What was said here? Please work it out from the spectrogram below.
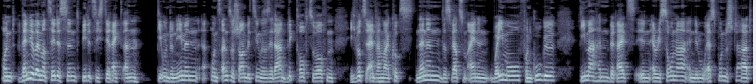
Und wenn wir bei Mercedes sind, bietet sich direkt an, die Unternehmen äh, uns anzuschauen, beziehungsweise da einen Blick drauf zu werfen. Ich würde sie einfach mal kurz nennen. Das wäre zum einen Waymo von Google. Die machen bereits in Arizona, in dem US-Bundesstaat,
